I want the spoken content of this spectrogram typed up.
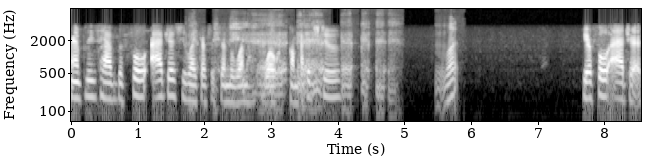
I please have the full address you'd like us to send the one welcome package to? what? Your full address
